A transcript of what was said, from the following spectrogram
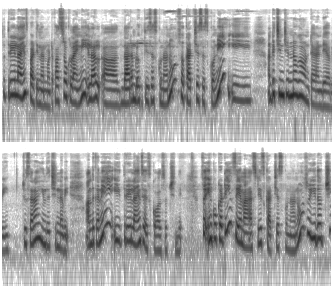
సో త్రీ లైన్స్ పట్టింది అనమాట ఫస్ట్ ఒక లైన్ని ఇలా దారంలోకి తీసేసుకున్నాను. సో కట్ చేసేసుకొని ఈ అంటే చిన్న చిన్నగా ఉంటాయండి అవి. చూసారా? ఇంత చిన్నవి. అందుకని ఈ త్రీ లైన్స్ వేసుకోవాల్సి వచ్చింది. సో ఇంకొకటి సేమ్ యాస్టీస్ కట్ చేసుకున్నాను. సో ఇది వచ్చి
